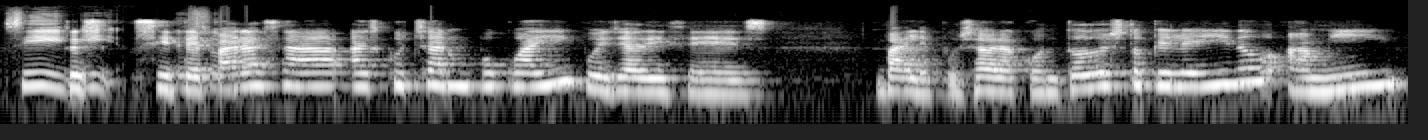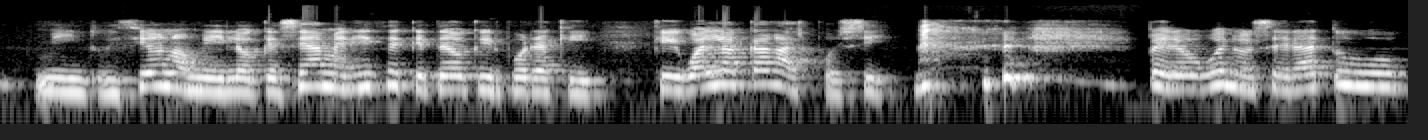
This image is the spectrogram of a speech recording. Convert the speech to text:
Sí, Entonces, si te paras a, a escuchar un poco ahí, pues ya dices, vale, pues ahora con todo esto que he leído, a mí mi intuición o mi lo que sea me dice que tengo que ir por aquí. Que igual la cagas, pues sí. Pero bueno, será tu,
